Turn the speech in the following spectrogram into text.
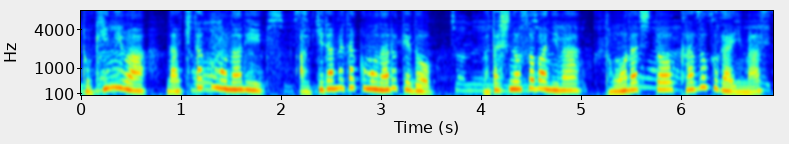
時には泣きたくもなり、諦めたくもなるけど、私のそばには友達と家族がいます。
